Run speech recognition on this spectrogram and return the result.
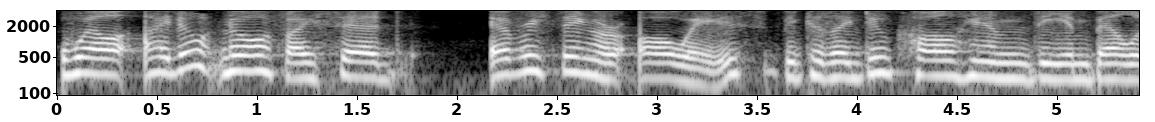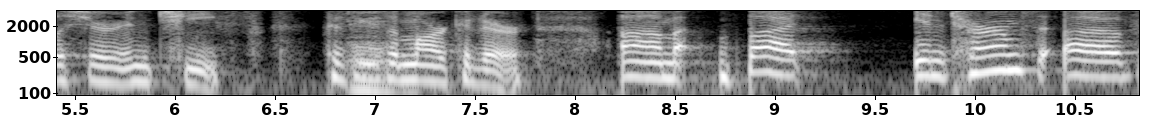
Well, I don't know if I said everything or always, because I do call him the embellisher in chief, because he's mm. a marketer. Um, but in terms of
